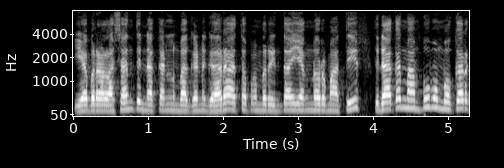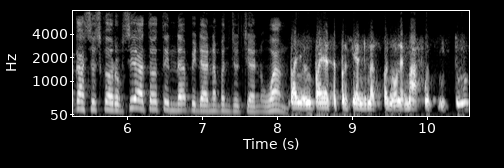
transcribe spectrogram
Ia beralasan tindakan lembaga negara atau pemerintah yang normatif tidak akan mampu membongkar kasus korupsi atau tindak pidana pencucian uang. Upaya-upaya seperti yang dilakukan oleh Mahfud itu,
